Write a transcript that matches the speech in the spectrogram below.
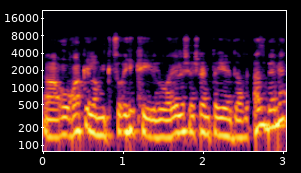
האורקל המקצועי, כאילו, האלה שיש להם את הידע, ואז באמת,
